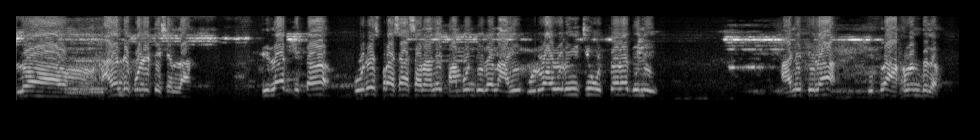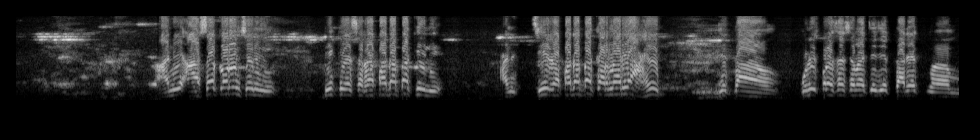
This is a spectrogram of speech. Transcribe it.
लो- पोलीस स्टेशनला. तिला तिथं पोलीस प्रशासनाने थांबून दिलं नाही. उडवाउडवीची उत्तरं दिली. आणि तिला तिथलं आकलून दिलं. आणि असं करून शनी ती केस रपादापा केली. आणि जी रपादापा करणारे आहेत जे का पोलीस प्रशासनाचे जे कार्य अं,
